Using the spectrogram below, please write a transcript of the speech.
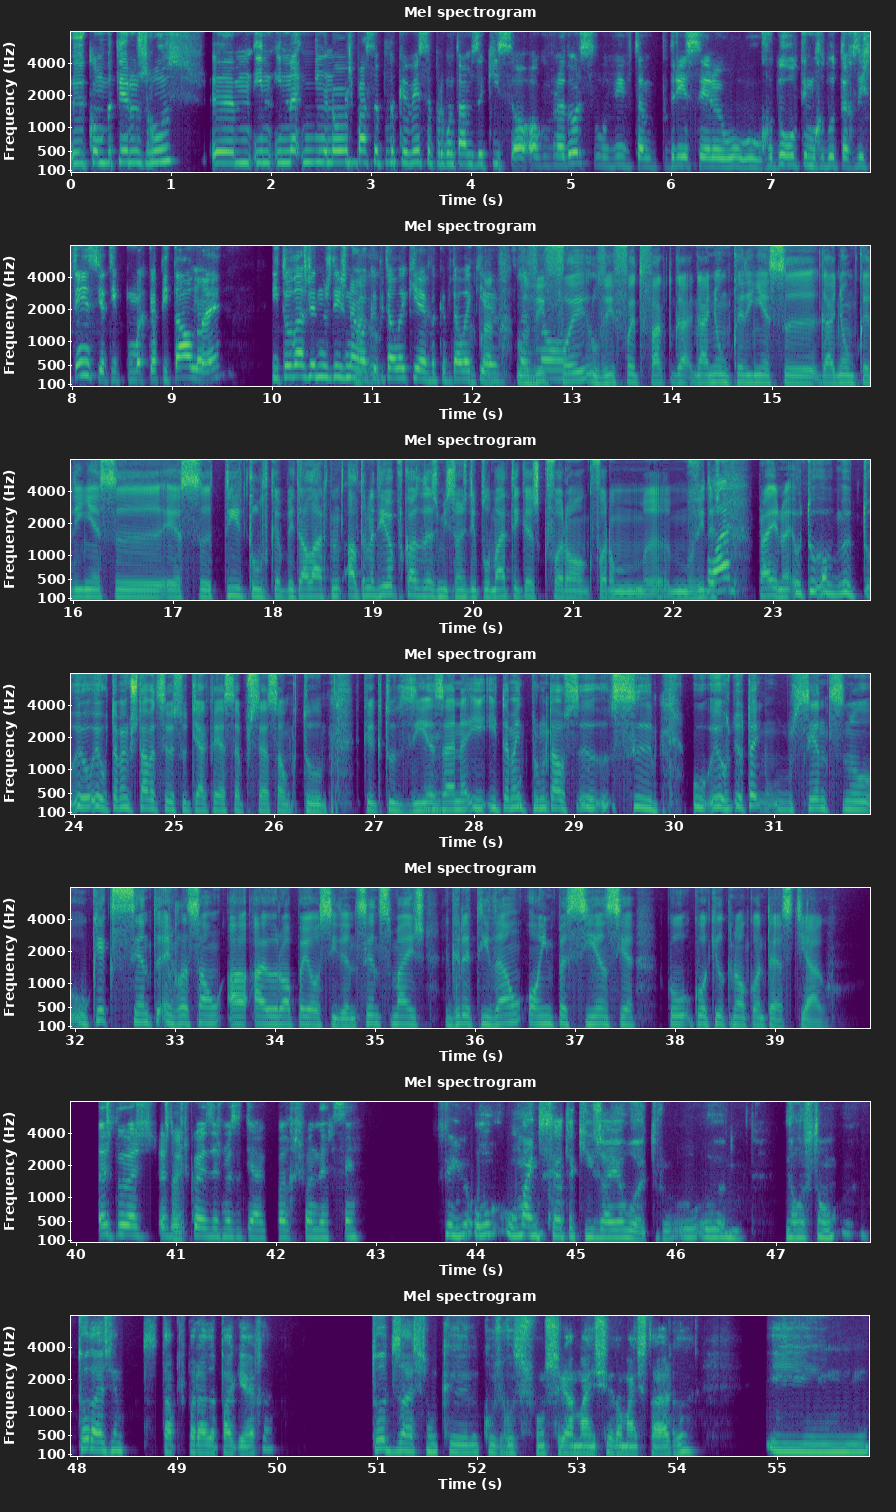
uh, combater os russos um, e, e, não nos passa pela cabeça, perguntámos aqui ao, ao governador se Lviv poderia ser o, o, o último reduto da resistência, tipo uma capital, não é? E toda a gente nos diz: não, a capital é Kiev, a capital é Kiev. Claro. Lviv, não... foi, Lviv foi de facto, ganhou um bocadinho, esse, ganhou um bocadinho esse, esse título de capital alternativa por causa das missões diplomáticas que foram, que foram uh, movidas claro. para aí. Não é? eu, tu, eu, eu, eu, também gostava de saber se o Tiago tem essa percepção que tu, que, que tu dizias, hum. Ana, e, e, também te perguntar se, se eu, eu tenho, sente-se no. O que é que se sente em relação à, à Europa e ao Ocidente? Sente-se mais gratidão ou impaciência com, com aquilo que não acontece, Tiago? As duas, as duas coisas, mas o Tiago pode responder, sim. Sim, o, o mindset aqui já é outro. O, o, eles estão, toda a gente está preparada para a guerra, todos acham que, que os russos vão chegar mais cedo ou mais tarde, e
